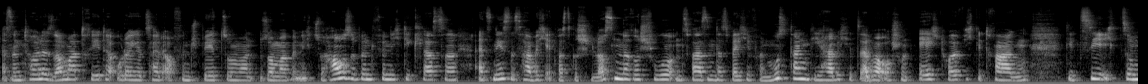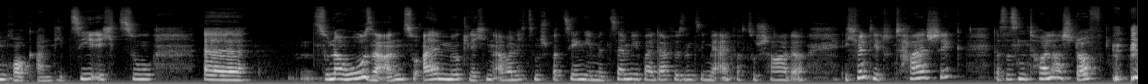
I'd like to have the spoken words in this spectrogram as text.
Das sind tolle Sommertreter oder jetzt halt auch für den Spätsommer, Sommer, wenn ich zu Hause bin, finde ich die klasse. Als nächstes habe ich etwas geschlossenere Schuhe und zwar sind das welche von Mustang. Die habe ich jetzt aber auch schon echt häufig getragen. Die ziehe ich zum Rock an, die ziehe ich zu... Äh, zu einer Hose an, zu allem möglichen, aber nicht zum Spazierengehen mit Sammy, weil dafür sind sie mir einfach zu schade. Ich finde die total schick. Das ist ein toller Stoff.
